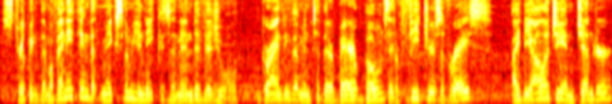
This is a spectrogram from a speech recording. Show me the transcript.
stripping them of anything that makes them unique as an individual, grinding them into their bare bones that are features of race, ideology and gender,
